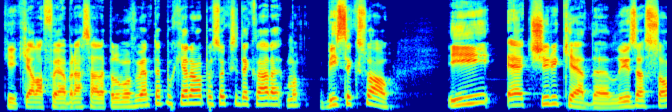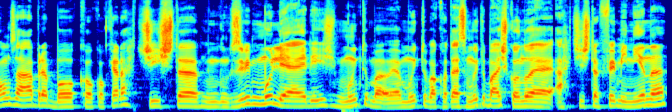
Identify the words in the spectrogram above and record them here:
que, que ela foi abraçada pelo movimento, até porque ela é uma pessoa que se declara uma bissexual. E é tiro e queda. Luísa Sons abre a boca, qualquer artista, inclusive mulheres, muito, é muito, acontece muito mais quando é artista feminina,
